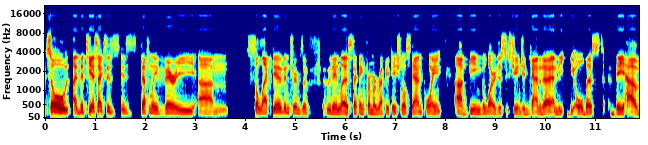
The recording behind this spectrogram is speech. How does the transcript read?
So uh, the TSX is is definitely very um, selective in terms of who they list. I think from a reputational standpoint, uh, being the largest exchange in Canada and the, the oldest, they have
